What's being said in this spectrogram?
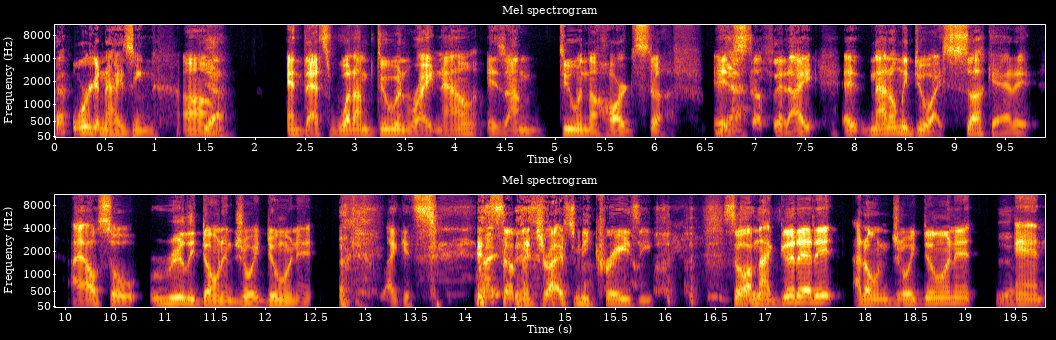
okay. organizing. Um, yeah and that's what i'm doing right now is i'm doing the hard stuff it's yeah. stuff that i eh, not only do i suck at it i also really don't enjoy doing it okay. like it's it's right? something that drives me crazy so i'm not good at it i don't enjoy doing it yeah. and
